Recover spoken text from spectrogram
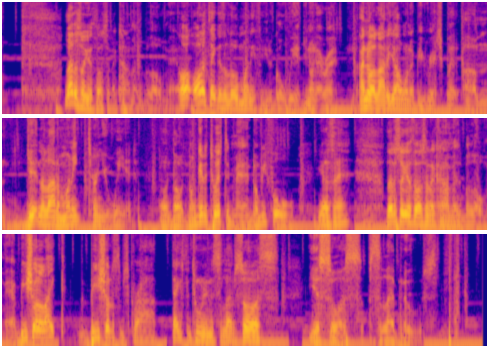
Let us know your thoughts in the comments below, man. All, all it takes is a little money for you to go weird. You know that, right? I know a lot of y'all want to be rich, but um, getting a lot of money turn you weird. Don't don't don't get it twisted, man. Don't be fooled. You know what I'm saying? Let us know your thoughts in the comments below, man. Be sure to like, be sure to subscribe. Thanks for tuning in to Celeb Source, your source of celeb news.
